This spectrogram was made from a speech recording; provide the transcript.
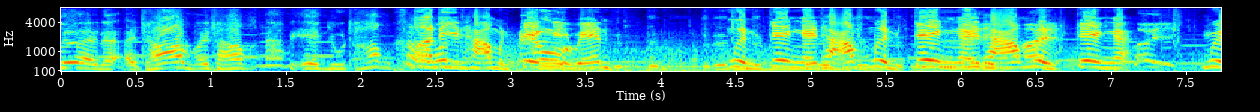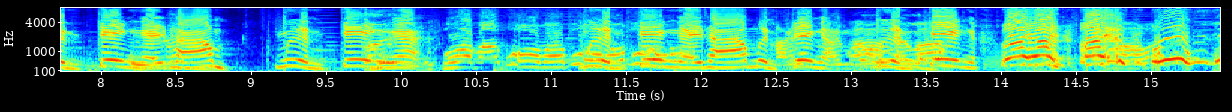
เรื่อยๆเนี่ยไอ้ทามไอ้ทามข้างหน้าพี่เอกอยู่ถ้ำข้มาดีทามเหมือนเก่งไงเว้นเหมือนเก่งไงทามเหมือนเก่งไงทามเหมือนเก่งอะเฮ้ยเหมือนเก่งไงทาม เหมือนเก่งอะพ่อมาพ่อมาพ่อเหมือนเก่งไงท้าเหมือนเก่งอะใครมาเหมือนใครมาเก่งเฮ้ยเฮ้ยเฮ้ยโอ้โห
